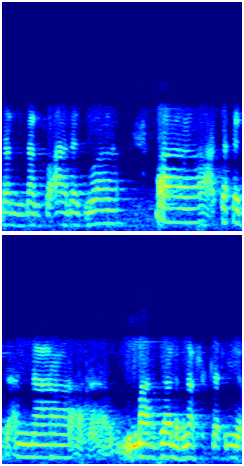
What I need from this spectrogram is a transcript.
لم لم تعالج. واعتقد أن ما زال هناك الكثير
